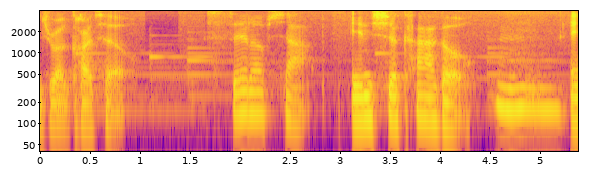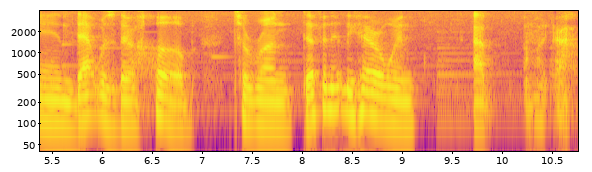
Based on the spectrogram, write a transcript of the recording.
drug cartel, set up shop in Chicago. And that was their hub to run definitely heroin. I, I'm like, ah,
